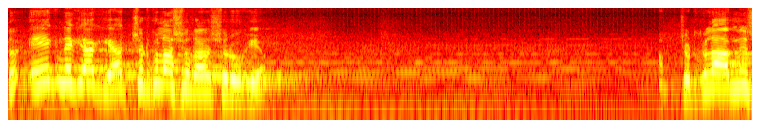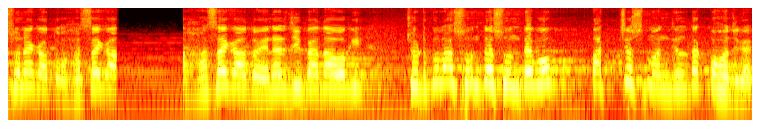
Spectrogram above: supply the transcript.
तो एक ने क्या किया? चुटकुला सुना शुरू किया। अब चुटकुला आदमी सुनेगा तो हंसेगा हंसेगा तो एनर्जी पैदा होगी। चुटकुला सुनते सुनते वो 25 मंजिल तक पहुँच गए।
